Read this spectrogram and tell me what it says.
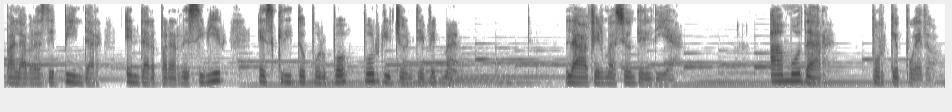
Palabras de Pindar en Dar para Recibir, escrito por Bob Burger John David Mann. La afirmación del día. Amo dar porque puedo.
